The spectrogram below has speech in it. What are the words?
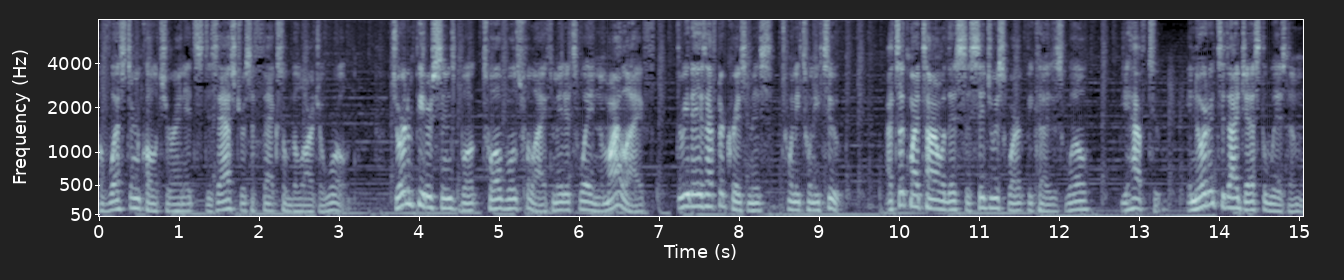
of Western culture and its disastrous effects on the larger world. Jordan Peterson's book, 12 Rules for Life, made its way into my life three days after Christmas 2022. I took my time with this assiduous work because, well, you have to. In order to digest the wisdom,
